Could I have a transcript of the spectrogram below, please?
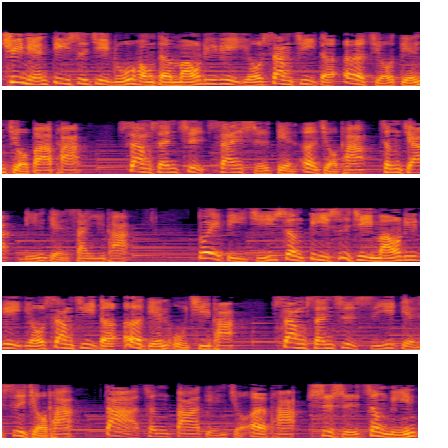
去年第四季卢鸿的毛利率由上季的二九点九八趴上升至三十点二九趴，增加零点三一趴。对比吉盛第四季毛利率由上季的二点五七趴上升至十一点四九趴，大增八点九二趴。事实证明，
